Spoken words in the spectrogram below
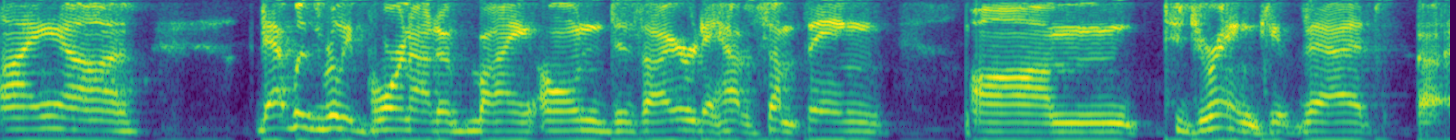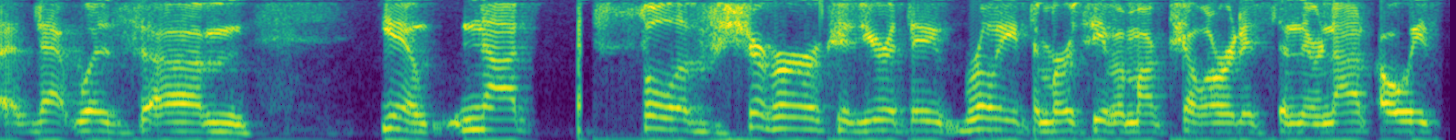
I uh, that was really born out of my own desire to have something um, to drink that uh, that was um, you know not full of sugar because you're at the really at the mercy of a mocktail artist and they're not always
